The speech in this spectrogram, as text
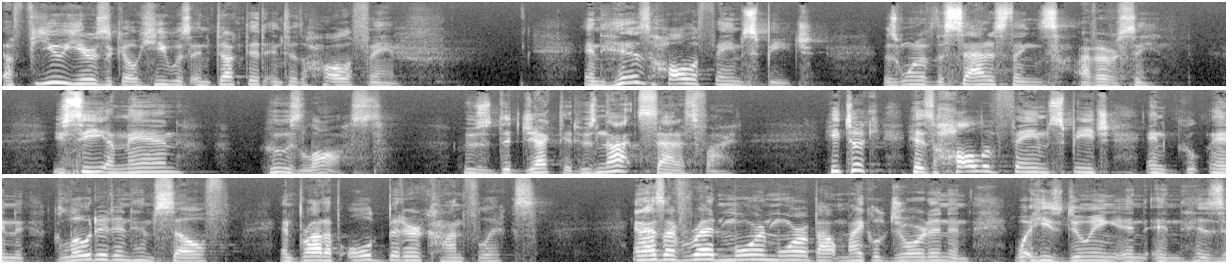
a few years ago, he was inducted into the Hall of Fame. And his Hall of Fame speech is one of the saddest things I've ever seen. You see a man who's lost, who's dejected, who's not satisfied. He took his Hall of Fame speech and, and gloated in himself and brought up old bitter conflicts. And as I've read more and more about Michael Jordan and what he's doing in, in his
